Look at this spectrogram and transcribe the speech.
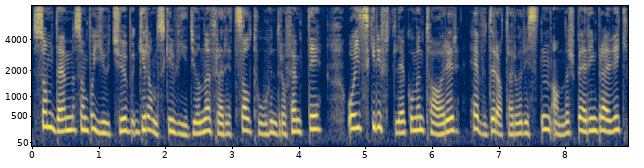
Som dem som på YouTube gransker videoene fra rettssal 250, og i skriftlige kommentarer hevder at terroristen Anders Behring Breivik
